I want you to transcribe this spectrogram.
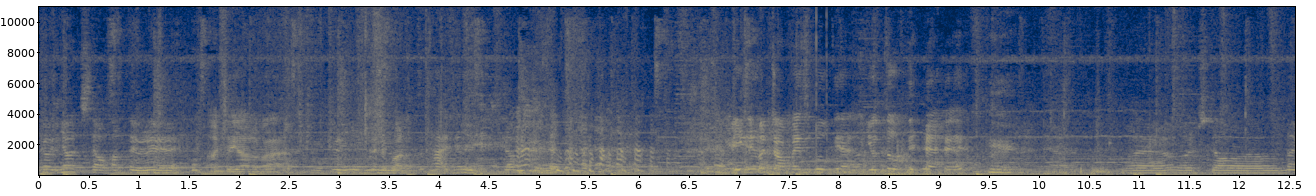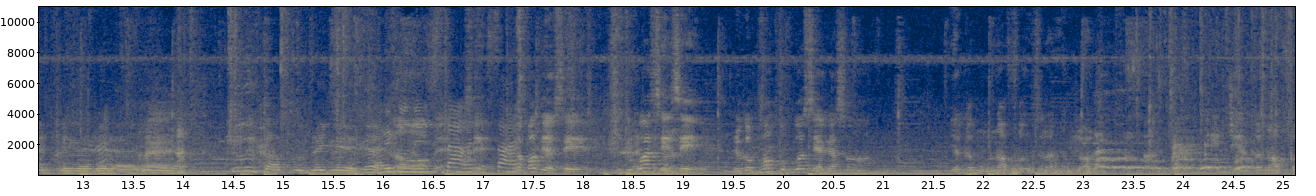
cho vào cái thay thế đi 個一就發掉咧。啊，最一啦嘛。佢話都太犀利。你哋乜做 Facebook 嘅，YouTube 嘅？我我做咩配嘅咧？Capote se, tu vois c'est c'est, je comprends pourquoi c'est agaçant. Hein. Il y a comme un offre, c'est là nous genre. Et j'ai un offre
